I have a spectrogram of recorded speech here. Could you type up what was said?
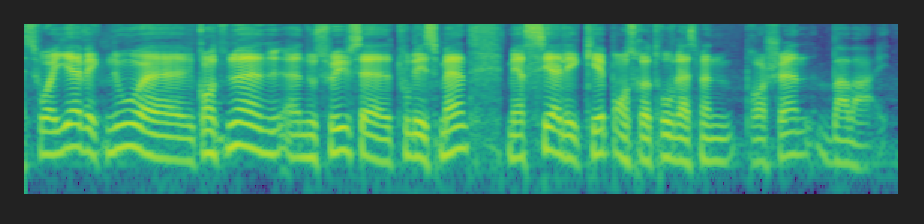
soyez avec nous. euh, continuez à, à nous suivre tous les semaines. Merci à l'équipe. On se retrouve la semaine prochaine. Bye bye.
